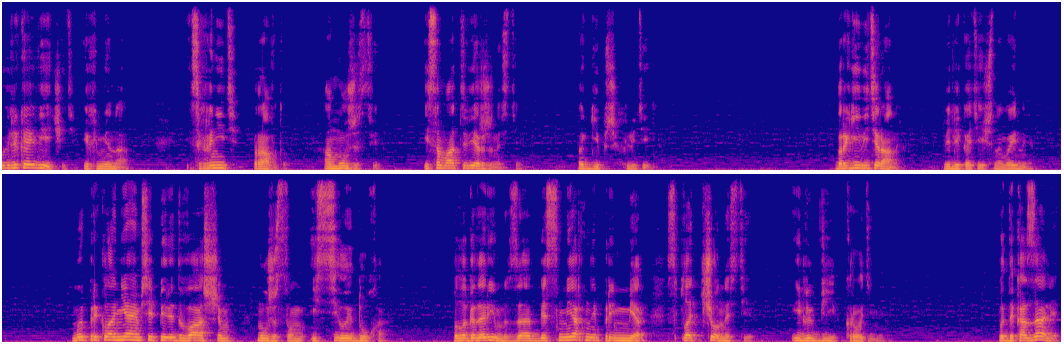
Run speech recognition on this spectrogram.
увековечить их имена и сохранить правду о мужестве и самоотверженности погибших людей. Дорогие ветераны Великой Отечественной войны, мы преклоняемся перед вашим мужеством и силой духа. Благодарим за бессмертный пример сплоченности и любви к Родине. Вы доказали,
